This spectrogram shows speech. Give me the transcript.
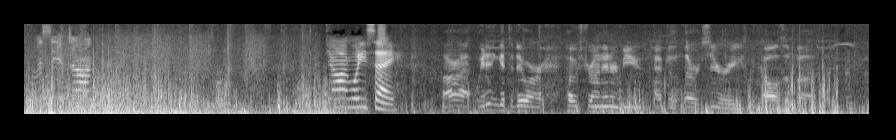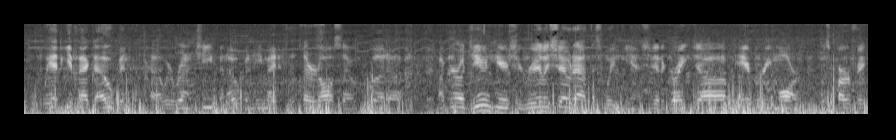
Let me see it, John. John, what do you say? All right, we didn't get to do our post-run interview after the third series because of uh, we had to get back to open. Uh, we were running chief and open. He made it to the third also. But uh, my girl June here, she really showed out this weekend. She did a great job. Every mark was perfect.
